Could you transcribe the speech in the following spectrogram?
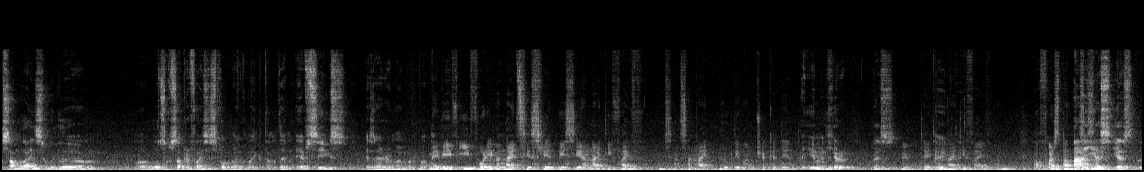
some lines with um, uh, lots of sacrifices for black, like then, then f6, as I remember. But Maybe if E4 even knight C3 and BC and knight E5, and send some knight rook D1 check at the end. I mean here, this. Maybe take, Take- knight E5. and- Of course, not Ah, yes, yes, the,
